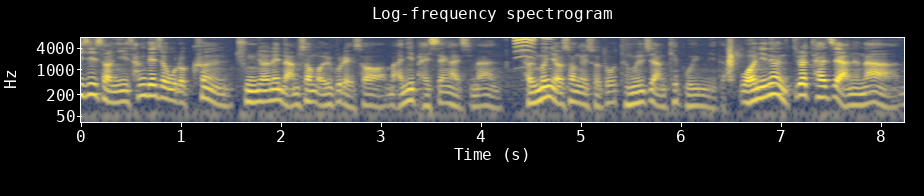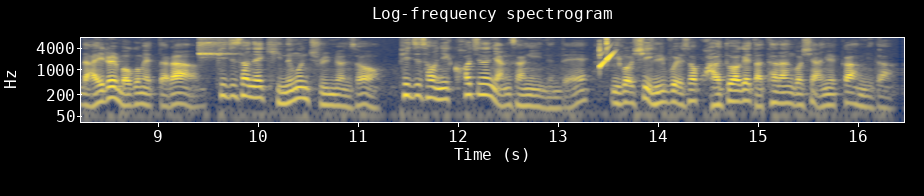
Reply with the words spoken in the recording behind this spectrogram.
피지선이 상대적으로 큰 중년의 남성 얼굴에서 많이 발생하지만 젊은 여성에서도 드물지 않게 보입니다. 원인은 뚜렷하지 않으나 나이를 먹음에 따라 피지선의 기능은 줄면서 피지선이 커지는 양상이 있는데 이것이 일부에서 과도하게 나타난 것이 아닐까 합니다.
